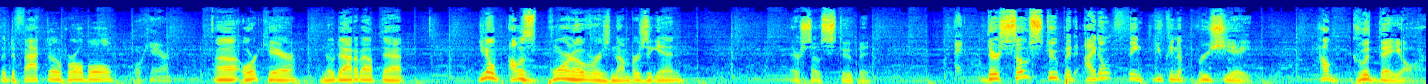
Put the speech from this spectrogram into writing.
the de facto Pro Bowl, Or care. Uh, or care, no doubt about that. You know, I was pouring over his numbers again. They're so stupid. I- They're so stupid. I don't think you can appreciate how good they are.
